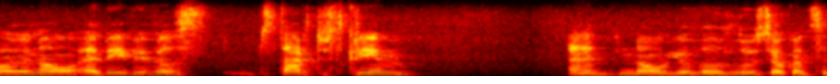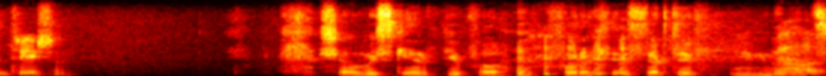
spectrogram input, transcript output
Oh no, a baby will start to scream, and know you will lose your concentration. Shall we scare people for 30 minutes? Well.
